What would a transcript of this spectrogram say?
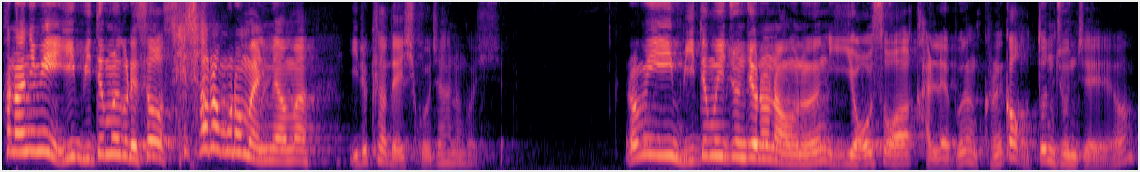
하나님이 이 믿음을 그래서 새 사람으로 말미암아 일으켜 내시고자 하는 것이죠. 여러분 이 믿음의 존재로 나오는 이 여호수아와 갈렙은 그러니까 어떤 존재예요?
